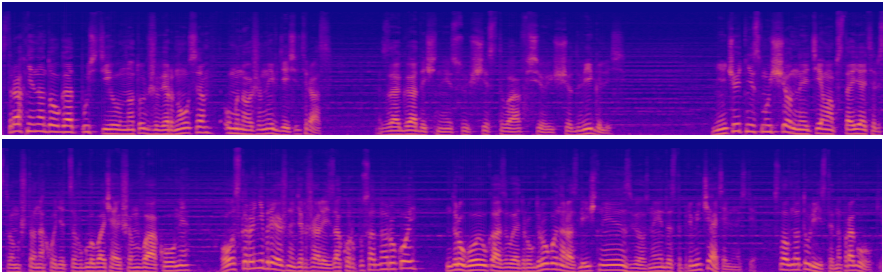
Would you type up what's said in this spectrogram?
Страх ненадолго отпустил, но тут же вернулся, умноженный в 10 раз. Загадочные существа все еще двигались. Ничуть не смущенные тем обстоятельством, что находятся в глубочайшем вакууме, Оскары небрежно держались за корпус одной рукой, другой указывая друг другу на различные звездные достопримечательности, словно туристы на прогулке.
